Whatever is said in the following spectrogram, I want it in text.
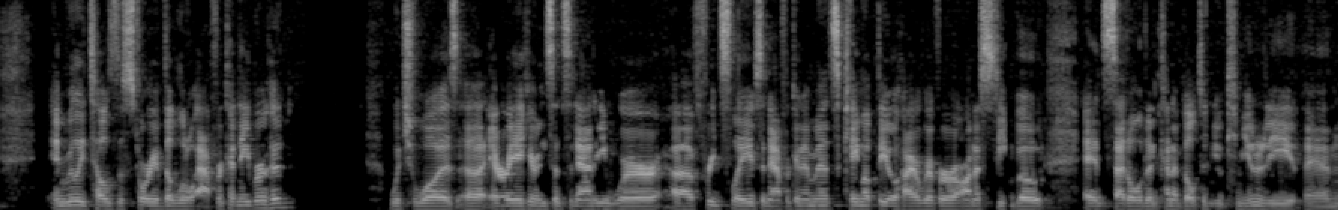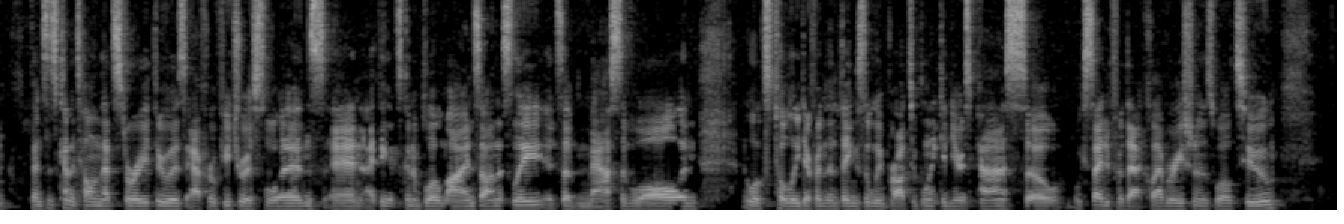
and really tells the story of the Little Africa neighborhood which was an area here in Cincinnati where uh, freed slaves and African immigrants came up the Ohio River on a steamboat and settled and kind of built a new community. And Vince is kind of telling that story through his Afrofuturist lens. And I think it's going to blow minds, honestly. It's a massive wall and it looks totally different than things that we brought to Blink in years past. So excited for that collaboration as well, too.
